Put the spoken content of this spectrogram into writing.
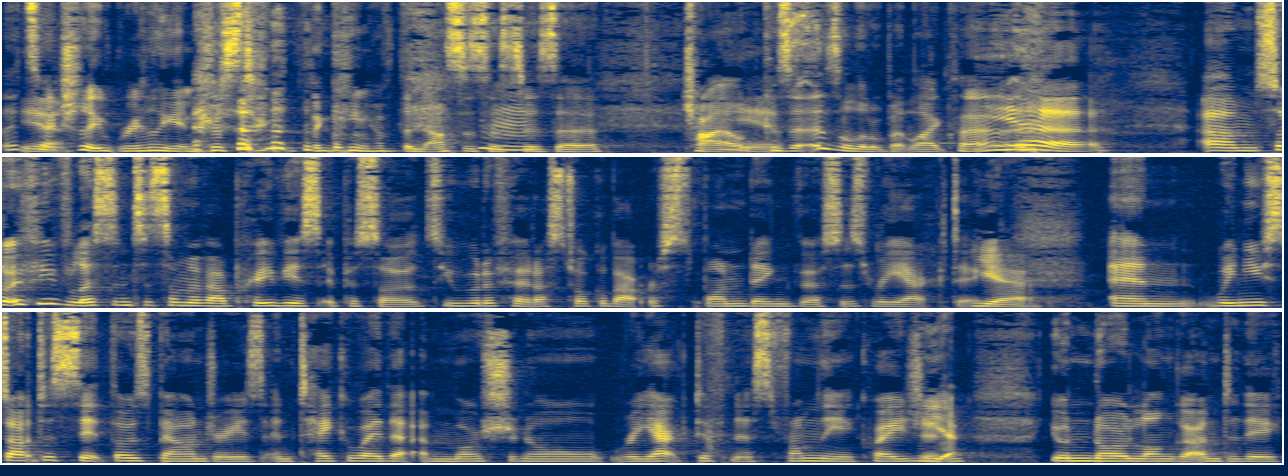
it's Yeah. actually really interesting thinking of the narcissist as a child because Yes. it is a little bit like that. Yeah. Um, so if you've listened to some of our previous episodes, you would have heard us talk about responding versus reacting. Yeah. And when you start to set those boundaries and take away that emotional reactiveness from the equation, Yeah. you're no longer under their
